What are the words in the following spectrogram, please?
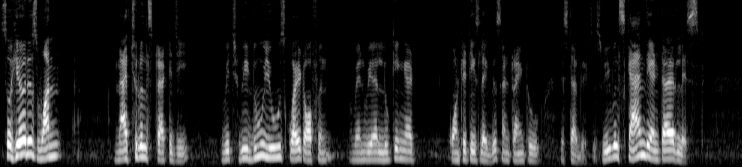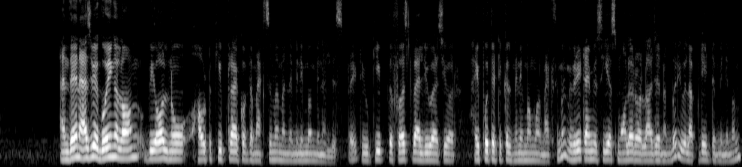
So here is one natural strategy which we do use quite often when we are looking at quantities like this and trying to establish this. We will scan the entire list and then as we are going along, we all know how to keep track of the maximum and the minimum in a list, right? You keep the first value as your hypothetical minimum or maximum. Every time you see a smaller or larger number, you will update the minimum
